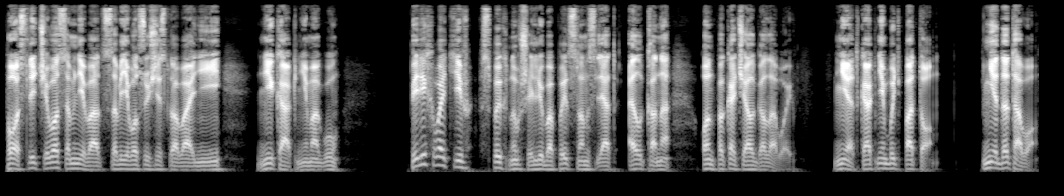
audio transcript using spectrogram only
после чего сомневаться в его существовании никак не могу». Перехватив вспыхнувший любопытством взгляд Элкона, он покачал головой. «Нет, как-нибудь потом. Не до того.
